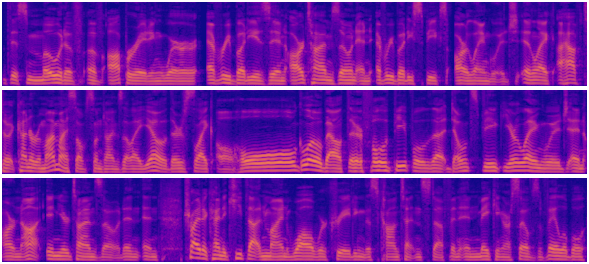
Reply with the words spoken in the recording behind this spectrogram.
this mode of of operating where everybody is in our time zone and everybody speaks our language. And like i have to kind of remind myself sometimes that like yo there's like a whole globe out there full of people that don't speak your language and are not in your time zone. And and try to kind of keep that in mind while we're creating this content and stuff and, and making ourselves available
